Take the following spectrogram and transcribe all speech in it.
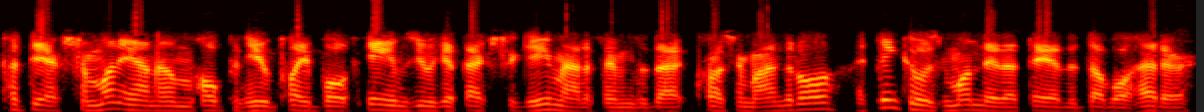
put the extra money on him, hoping he would play both games. You would get the extra game out of him. Did that cross your mind at all? I think it was Monday that they had the double header.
